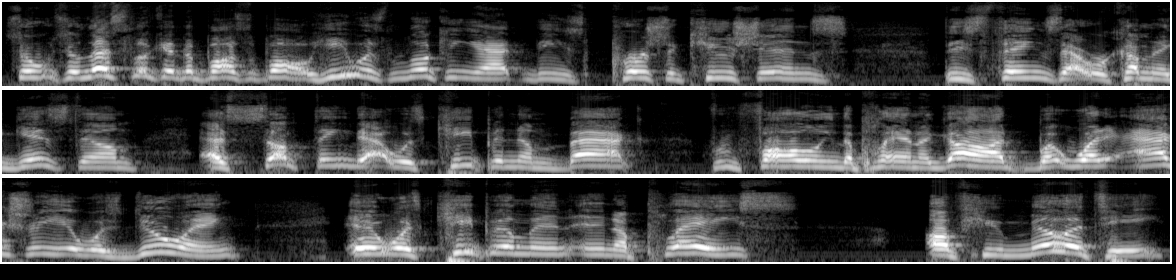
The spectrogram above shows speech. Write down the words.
So, so let's look at the Apostle Paul. He was looking at these persecutions, these things that were coming against them as something that was keeping them back from following the plan of God. But what actually it was doing, it was keeping them in, in a place of humility,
